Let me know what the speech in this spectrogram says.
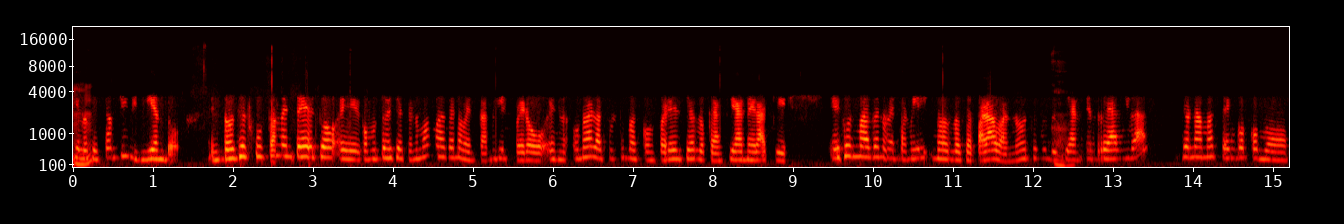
que los están dividiendo. Entonces, justamente eso, eh, como tú decías, tenemos más de 90 mil, pero en una de las últimas conferencias lo que hacían era que esos más de 90 mil nos los separaban, ¿no? Entonces ah. decían, en realidad, yo nada más tengo como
